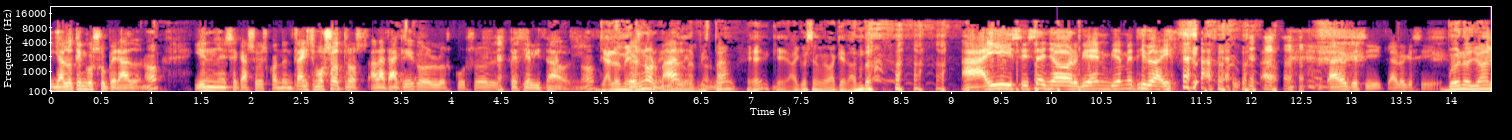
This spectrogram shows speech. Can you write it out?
ya, lo tengo superado, ¿no? Y en ese caso es cuando entráis vosotros al ataque con los cursos especializados, ¿no? Ya lo he es normal. ¿has visto? ¿Eh? Que algo se me va quedando. Ahí, sí, señor, bien, bien metido ahí. claro que sí, claro que sí. Bueno, Joan,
